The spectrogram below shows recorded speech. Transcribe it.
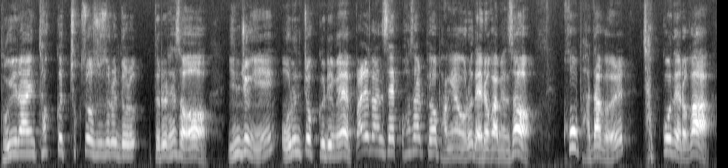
V라인 턱끝 축소 수술을 해서 인중이 오른쪽 그림의 빨간색 화살표 방향으로 내려가면서 코 바닥을 잡고 내려가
